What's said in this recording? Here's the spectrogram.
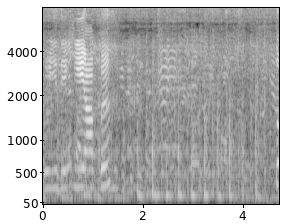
तो ये देखिए आप। तो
